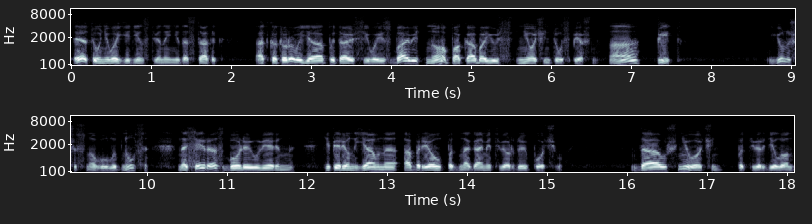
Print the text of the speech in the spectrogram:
«Это у него единственный недостаток, от которого я пытаюсь его избавить, но пока, боюсь, не очень-то успешно. А, Пит?» Юноша снова улыбнулся, на сей раз более уверенно. Теперь он явно обрел под ногами твердую почву. «Да уж, не очень», — подтвердил он.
